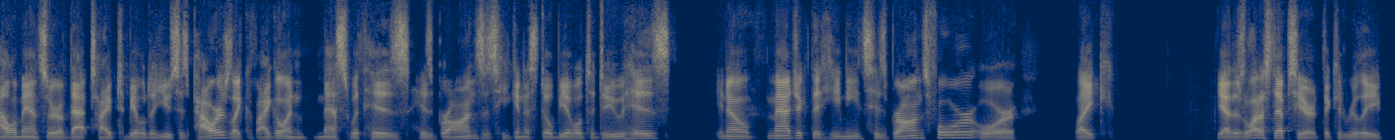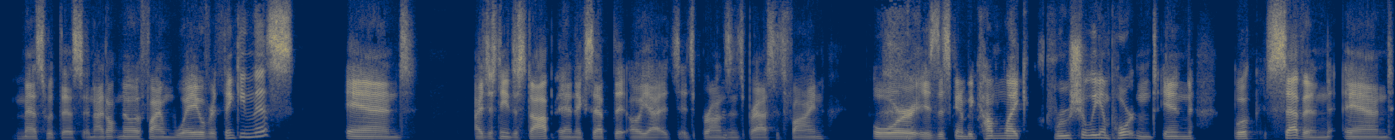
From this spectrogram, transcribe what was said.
allomancer of that type to be able to use his powers? Like if I go and mess with his his bronze, is he going to still be able to do his, you know, magic that he needs his bronze for or like yeah, there's a lot of steps here that could really mess with this and I don't know if I'm way overthinking this and I just need to stop and accept that oh yeah, it's it's bronze and it's brass, it's fine. Or is this going to become like crucially important in book 7 and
